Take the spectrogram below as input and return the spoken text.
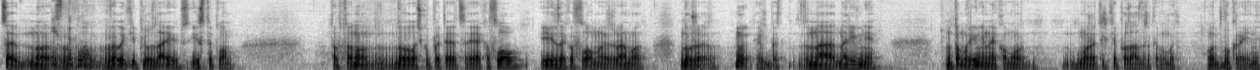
Це ну, І з теплом. великий плюс, да, і, і з теплом. Тобто, ну, довелось купити цей екофлоу, і з екофлоу ми живемо дуже, ну, якби на, на рівні, на тому рівні, на якому може тільки позаздрити, мабуть, от в Україні.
